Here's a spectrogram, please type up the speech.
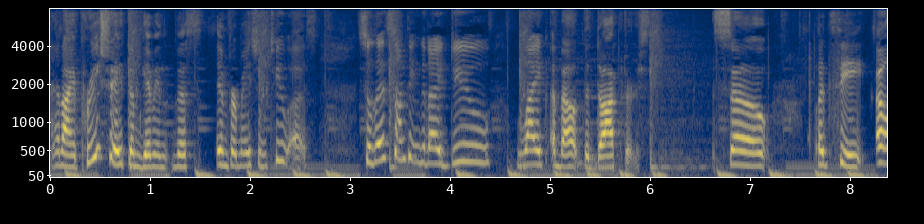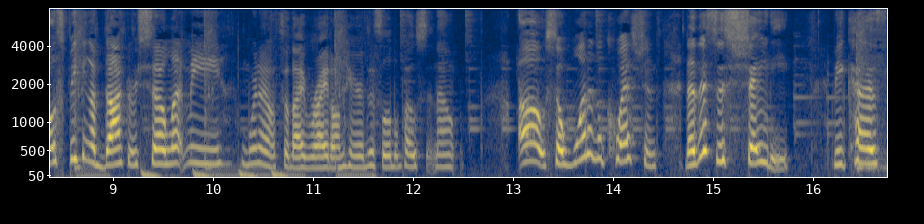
And I appreciate them giving this information to us. So that's something that I do like about the doctors. So, let's see. Oh, speaking of doctors, so let me. What else did I write on here? This little post-it note. Oh, so one of the questions. Now this is shady because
